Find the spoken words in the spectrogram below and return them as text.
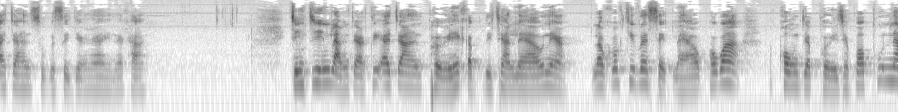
อาจารย์สุประสิทธิ์ยังไงนะคะ จริงๆ หลังจากที่อาจารย์เผยให้กับดิฉันแล้วเนี่ยเราก็คิดว่าเสร็จแล้ว เพราะว่าคงจะเผยเฉพาะผู้น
